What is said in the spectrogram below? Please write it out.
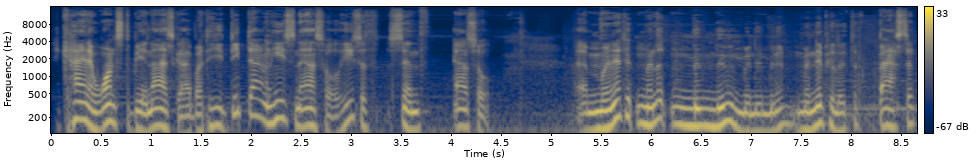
he kind of wants to be a nice guy, but he deep down he's an asshole. He's a synth asshole, a manip- manip- manip- manipulative bastard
